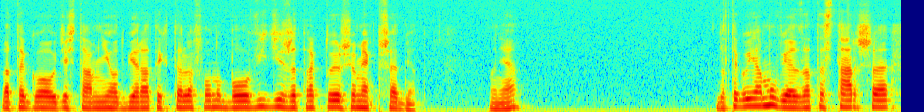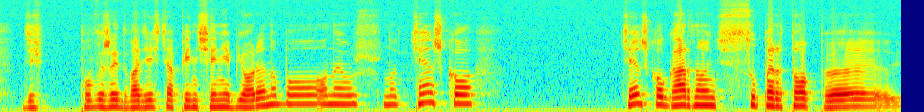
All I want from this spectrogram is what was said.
dlatego gdzieś tam nie odbiera tych telefonów, bo widzi, że traktujesz ją jak przedmiot. No nie? Dlatego ja mówię, za te starsze gdzieś powyżej 25 się nie biorę, no bo one już no ciężko ciężko ogarnąć super top yy,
